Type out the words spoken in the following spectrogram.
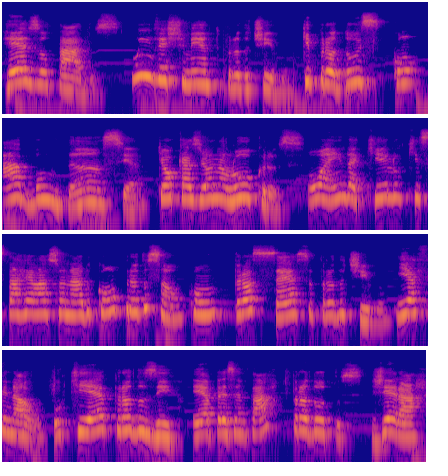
resultados. O investimento produtivo, que produz com abundância, que ocasiona lucros, ou ainda aquilo que está relacionado com produção, com processo produtivo. E afinal, o que é produzir? É apresentar produtos, gerar,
